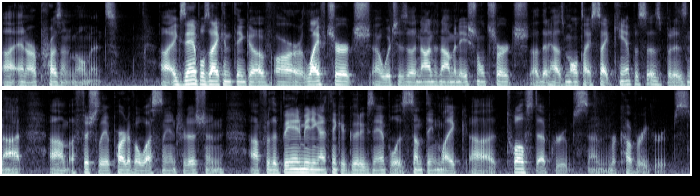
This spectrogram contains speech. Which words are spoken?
uh, in our present moment. Uh, examples I can think of are Life Church, uh, which is a non denominational church uh, that has multi site campuses but is not um, officially a part of a Wesleyan tradition. Uh, for the band meeting, I think a good example is something like 12 uh, step groups and recovery groups.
